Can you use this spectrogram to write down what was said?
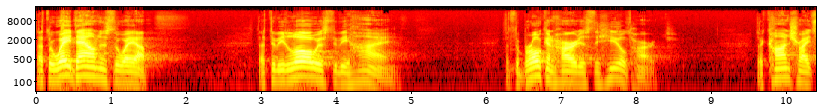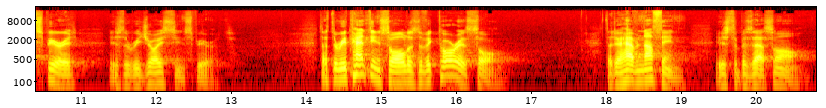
that the way down is the way up, that to be low is to be high, that the broken heart is the healed heart, the contrite spirit is the rejoicing spirit. That the repenting soul is the victorious soul. That to have nothing is to possess all.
